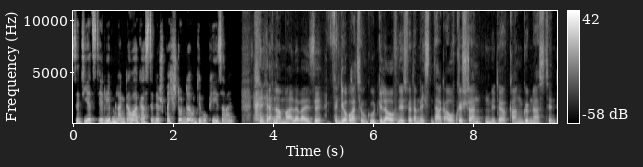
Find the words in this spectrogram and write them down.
Sind die jetzt ihr Leben lang Dauergast in der Sprechstunde und dem OP-Saal? Ja, normalerweise, wenn die Operation gut gelaufen ist, wird am nächsten Tag aufgestanden mit der Krankengymnastin.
